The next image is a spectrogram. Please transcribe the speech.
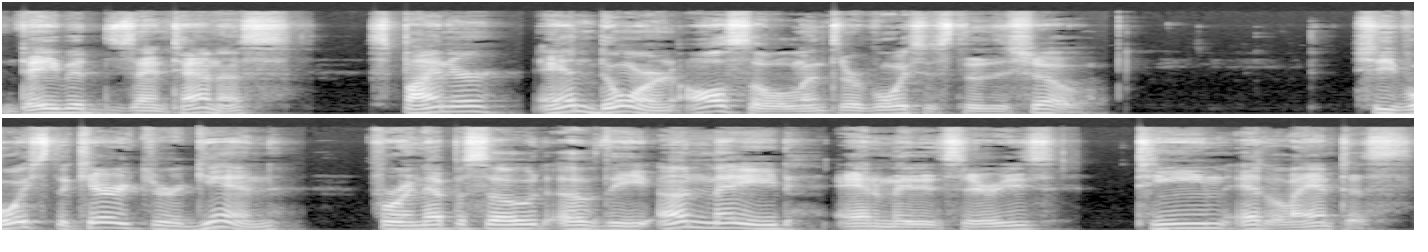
David Xanatos. Spiner and Dorn also lent their voices to the show. She voiced the character again for an episode of the unmade animated series Team Atlantis.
